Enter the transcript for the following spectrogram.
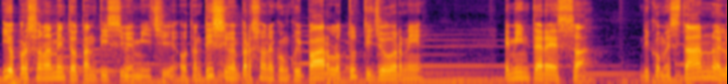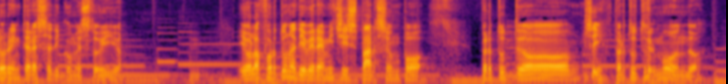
Io personalmente ho tantissimi amici, ho tantissime persone con cui parlo tutti i giorni e mi interessa di come stanno e loro interessa di come sto io. E ho la fortuna di avere amici sparsi un po' per tutto, sì, per tutto il mondo.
